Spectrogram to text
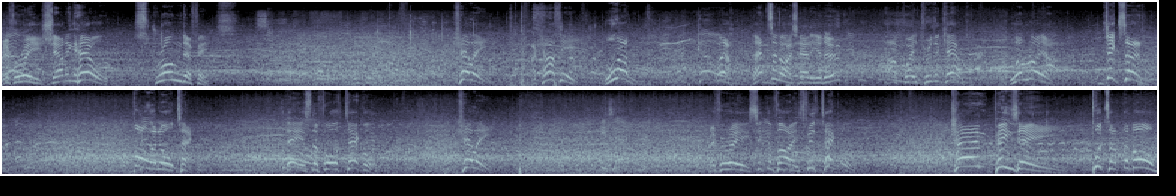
Referee shouting hell. Strong defence. Kelly. McCarthy. Lunt. Well, that's a nice how do you do. Halfway through the count. Larroyer. Dixon. Ball and all tackle. There's the fourth tackle. Kelly. Referee signifies fifth tackle. Campese puts up the bomb.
